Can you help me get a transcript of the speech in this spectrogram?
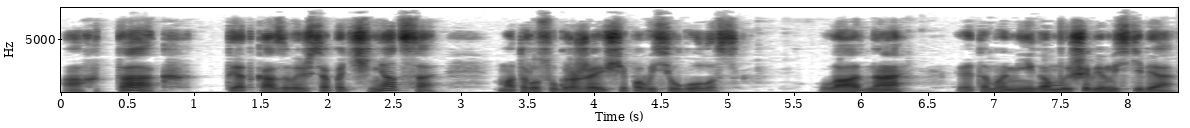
«Ах так, ты отказываешься подчиняться?» Матрос угрожающе повысил голос. «Ладно, это мы мигом вышибем из тебя».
